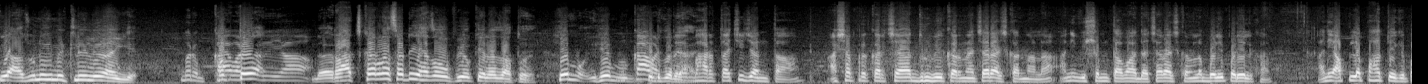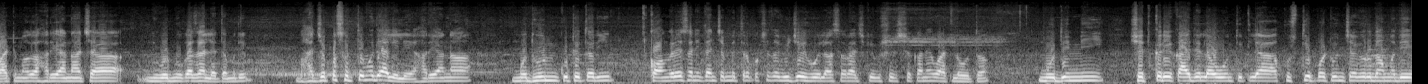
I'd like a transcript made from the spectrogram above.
ती अजूनही मिटलेली नाहीये. फक्त राजकारणासाठी ह्याचा उपयोग केला जातोय. हे हे भारताची जनता अशा प्रकारच्या ध्रुवीकरणाच्या राजकारणाला आणि विषमतावादाच्या राजकारणाला बळी पडेल का? आणि आपलं पाहतोय की पाठीमागं हरियाणाच्या निवडणुका झाल्या त्यामध्ये भाजप सत्तेमध्ये आलेली आहे. हरियाणामधून कुठेतरी काँग्रेस आणि त्यांच्या मित्रपक्षाचा विजय होईल असं राजकीय विश्लेषकाने वाटलं होतं. मोदींनी शेतकरी कायदे लावून तिथल्या कुस्तीपटूंच्या विरोधामध्ये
